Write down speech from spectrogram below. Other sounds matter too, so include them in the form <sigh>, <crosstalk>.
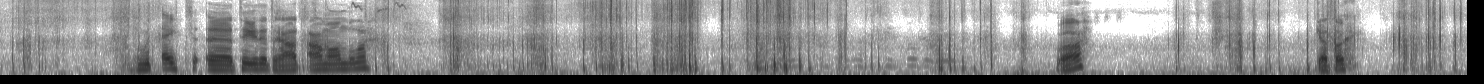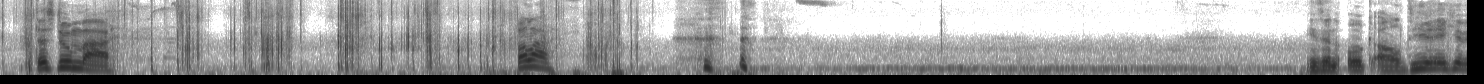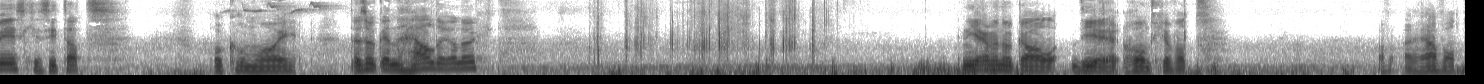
Je moet echt uh, tegen de draad aanwandelen. Wat? Ik toch... Het is doenbaar. Voilà. <laughs> Hier zijn ook al dieren geweest, je ziet dat. Ook hoe mooi. Het is ook een heldere lucht. En hier hebben we ook al dieren rondgevat. Of ravot.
